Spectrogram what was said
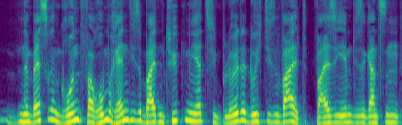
einen besseren Grund, warum rennen diese beiden Typen jetzt wie blöde durch diesen Wald, weil sie eben diese ganzen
